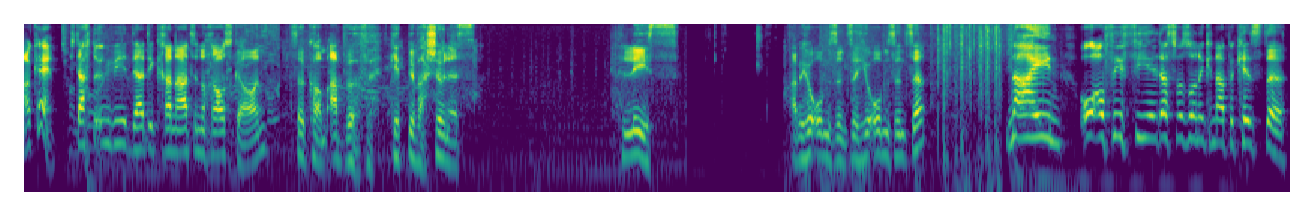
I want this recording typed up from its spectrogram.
Okay. Ich dachte irgendwie, der hat die Granate noch rausgehauen. So, komm, Abwürfe. Gib mir was Schönes. Please. Aber hier oben sind sie, hier oben sind sie. Nein! Oh, auf wie viel? Das war so eine knappe Kiste.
